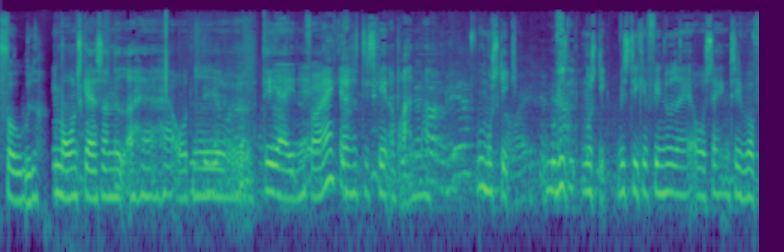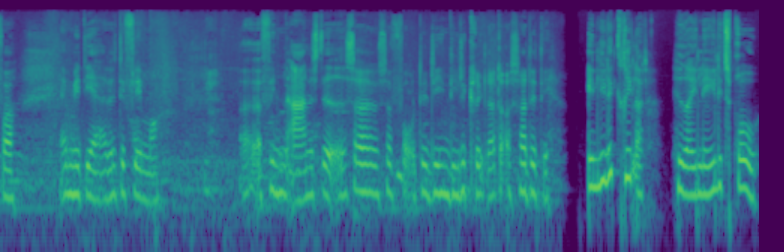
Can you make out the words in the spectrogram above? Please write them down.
forude. I morgen skal jeg så ned og have, have ordnet øh, det, er indenfor. Ikke? Altså, de skal ind og brænde mig. Måske. Hvis, måske. Hvis de kan finde ud af årsagen til, hvorfor at mit hjerte det flimmer at finde arnested, så, så får det lige en lille grillert, og så er det det. En lille grillert hedder i lægeligt sprog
